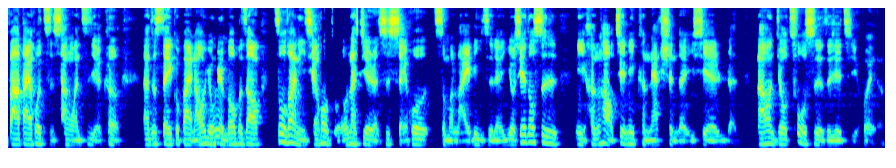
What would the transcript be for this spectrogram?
发呆，或只上完自己的课，那、嗯、就 say goodbye，然后永远都不知道坐在你前后左右那些人是谁或什么来历之类，有些都是你很好建立 connection 的一些人，然后你就错失了这些机会了。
